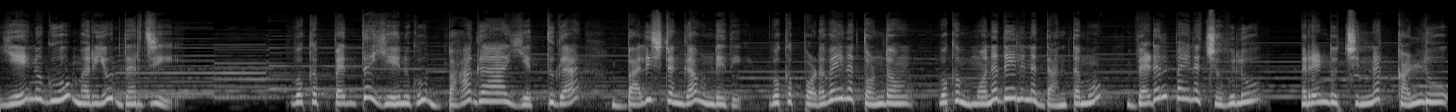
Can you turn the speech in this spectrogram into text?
ఏనుగు మరియు దర్జీ. ఒక పెద్ద ఏనుగు బాగా ఎత్తుగా బలిష్టంగా ఉండేది. ఒక పొడవైన తొండం ఒక మొనదేలిన దంతము వెడల్పైన చెవులు రెండు చిన్న కళ్ళు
